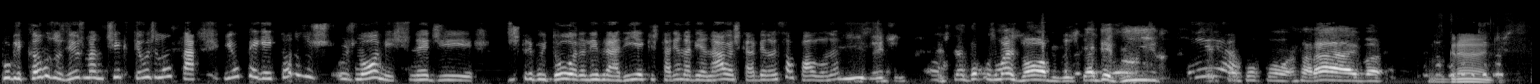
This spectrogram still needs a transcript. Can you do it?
publicamos os livros, mas não tinha que ter onde lançar. E eu peguei todos os, os nomes, né, de distribuidora, livraria que estaria na Bienal, acho que era a Bienal em São Paulo, né? Isso, a gente, a gente tentou com os mais óbvios, que é a Devir, é. a gente tentou com a Saraiva. Os grandes.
